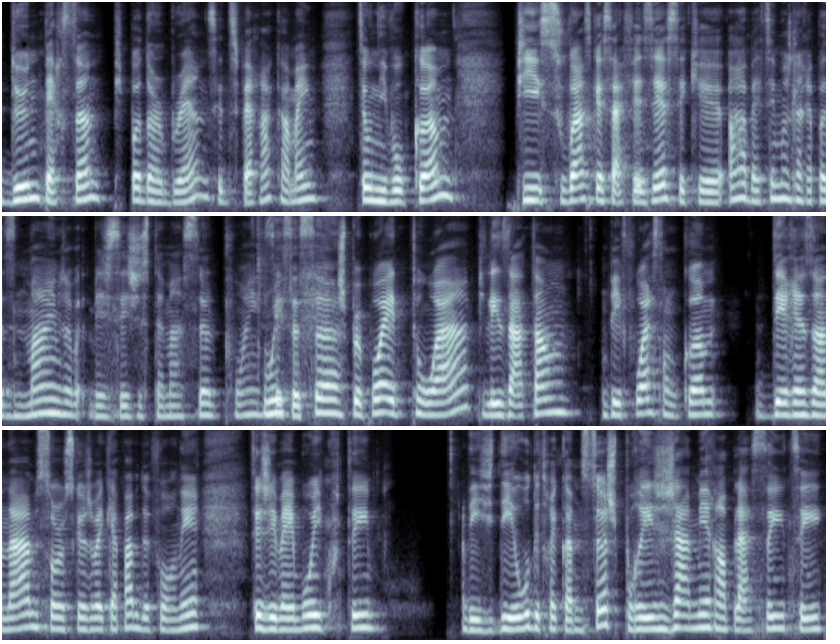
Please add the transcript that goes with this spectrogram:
d'une personne, puis pas d'un brand, c'est différent quand même, tu sais, au niveau com. Puis souvent, ce que ça faisait, c'est que, ah, ben, tu sais, moi, je l'aurais pas dit de même, mais c'est justement ça le point. Oui, c'est ça. Je peux pas être toi, puis les attentes, des fois, sont comme déraisonnables sur ce que je vais être capable de fournir. Tu sais, j'ai bien beau écouter des vidéos, des trucs comme ça, je pourrais jamais remplacer, tu sais,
